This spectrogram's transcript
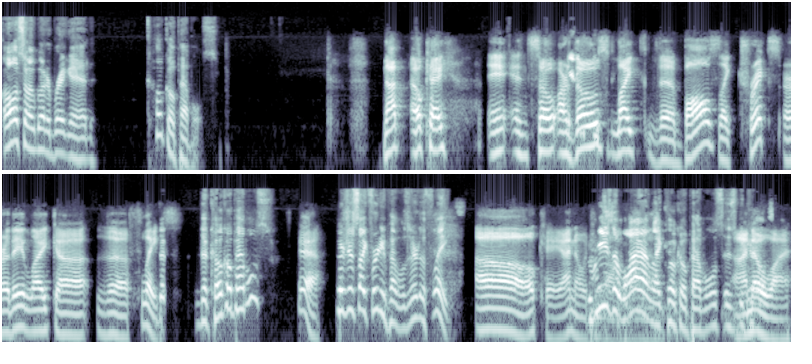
Also, I'm going to bring in Cocoa Pebbles. Not okay. And, and so are those like the balls, like tricks, or are they like uh the flakes? The Cocoa Pebbles? Yeah. They're just like Fruity Pebbles. They're the flakes. Oh, okay. I know what The reason talking why I like. Cocoa Pebbles is I know why.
